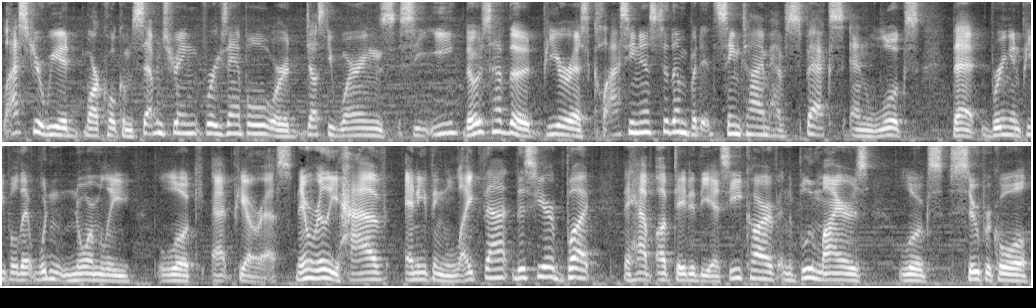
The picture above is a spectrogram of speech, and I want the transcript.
Last year we had Mark Holcomb 7 string, for example, or Dustie Waring's CE. Those have the PRS classiness to them, but at the same time have specs and looks that bring in people that wouldn't normally look at PRS. They don't really have anything like that this year, but they have updated the SE carve and the Blue Myers looks super cool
